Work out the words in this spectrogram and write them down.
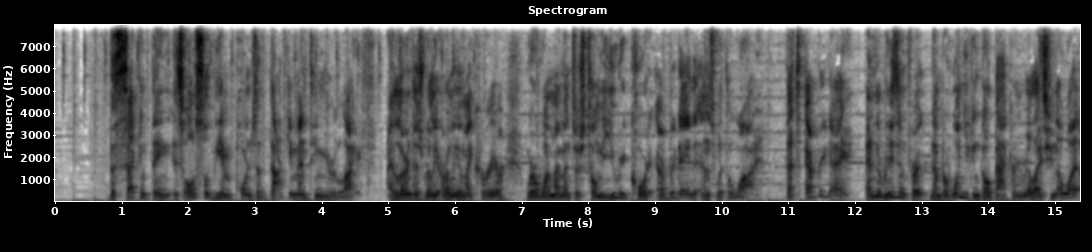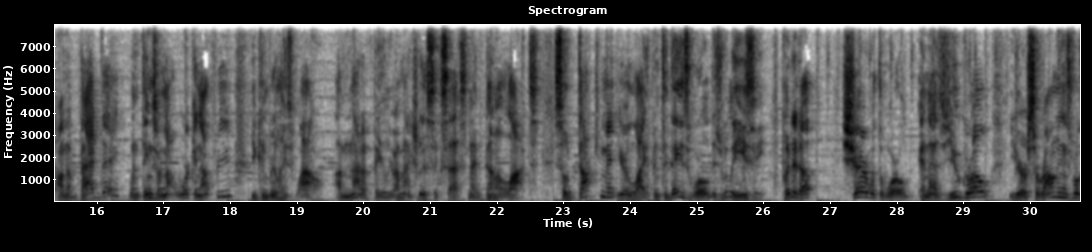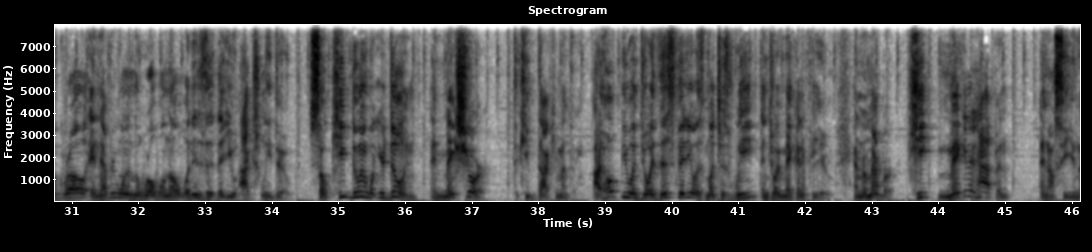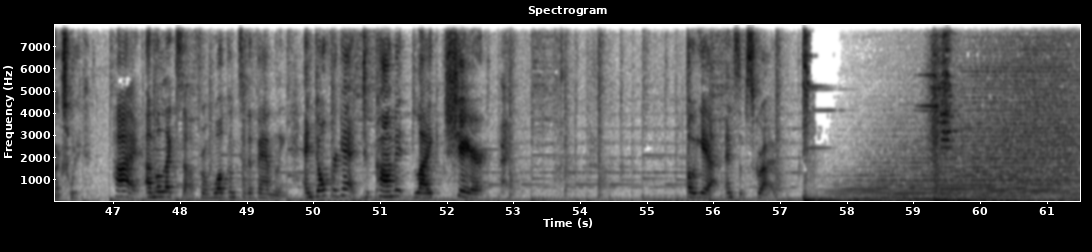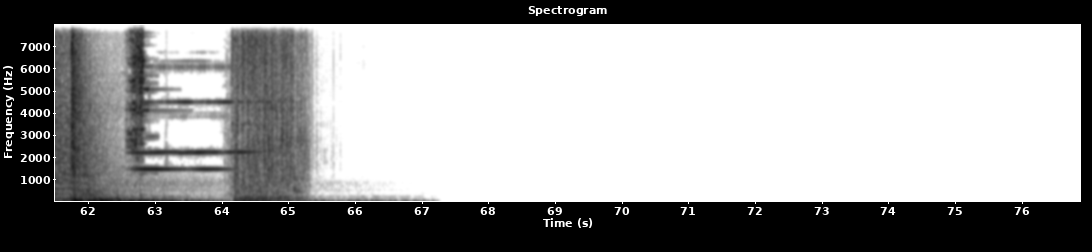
The second thing is also the importance of documenting your life. I learned this really early in my career where one of my mentors told me you record every day that ends with a Y. That's every day. And the reason for it, number one, you can go back and realize, you know what, on a bad day, when things are not working out for you, you can realize, wow, I'm not a failure. I'm actually a success and I've done a lot. So document your life. In today's world is really easy. Put it up, share it with the world, and as you grow, your surroundings will grow and everyone in the world will know what is it that you actually do. So keep doing what you're doing and make sure to keep documenting. I hope you enjoy this video as much as we enjoy making it for you. And remember, Keep making it happen, and I'll see you next week. Hi, I'm Alexa from Welcome to the Family. And don't forget to comment, like, share. Oh, yeah, and subscribe.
